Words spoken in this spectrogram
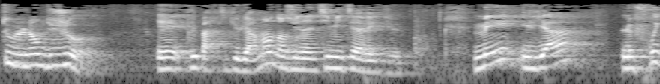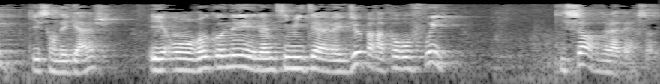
tout le long du jour, et plus particulièrement dans une intimité avec Dieu. Mais il y a le fruit qui s'en dégage, et on reconnaît l'intimité avec Dieu par rapport au fruit qui sort de la personne.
